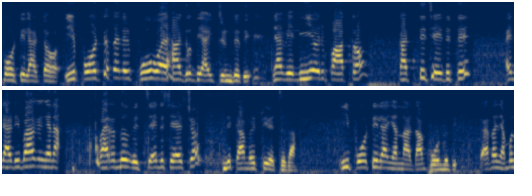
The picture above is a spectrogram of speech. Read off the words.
പോട്ടിലാട്ടോ. ഈ പോട്ടിൽ തന്നെ ഒരു പൂ ആകൃതി ആയിട്ടുണ്ട് ഇത്. ഞാൻ വലിയൊരു പാത്രം കട്ട് ചെയ്തിട്ട് അതിന്റെ അടിഭാഗം ഇങ്ങനെ പരന്ന് വെച്ച് അതിന്റെ ശേഷം ഇത് കമഴ്ത്തി വെച്ചതാ. ഈ പോട്ടിലാണ് ഞാൻ നടാൻ പോകുന്നത്. കാരണം നമ്മൾ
